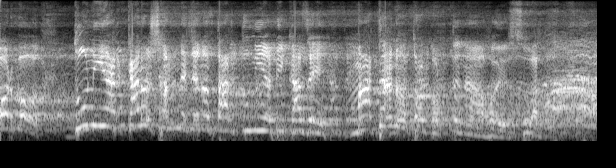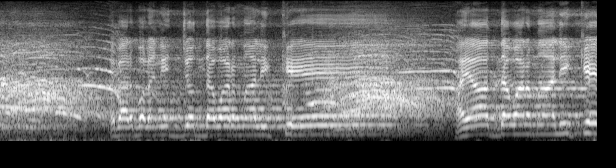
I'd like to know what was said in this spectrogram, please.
করব, দুনিয়ার কারও সামনে যেন তার দুনিয়াবি কাজে মাথা নত করতে না হয়। এবার বলেন, ইজ্জত দেওয়ার মালিককে। হায়াত দেওয়ার মালিককে,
